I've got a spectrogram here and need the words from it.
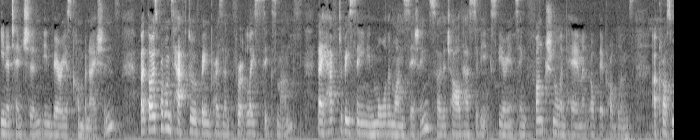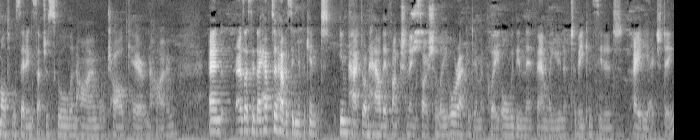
inattention in various combinations. But those problems have to have been present for at least six months. They have to be seen in more than one setting, so the child has to be experiencing functional impairment of their problems across multiple settings, such as school and home, or childcare and home. And as I said, they have to have a significant impact on how they're functioning socially or academically or within their family unit to be considered ADHD.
